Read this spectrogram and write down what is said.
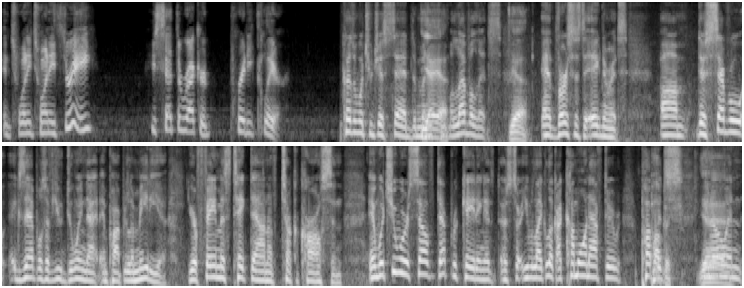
in 2023, he set the record pretty clear. because of what you just said, the ma- Yeah, yeah. malevolence Yeah. versus the ignorance. Um, there's several examples of you doing that in popular media. Your famous takedown of Tucker Carlson, in which you were self-deprecating. You were like, "Look, I come on after puppets, Puppets. you know," and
